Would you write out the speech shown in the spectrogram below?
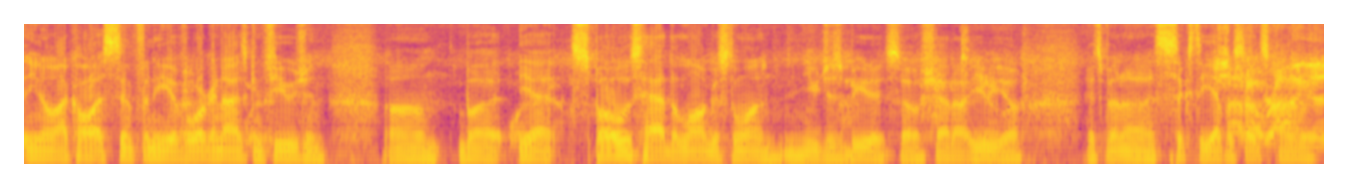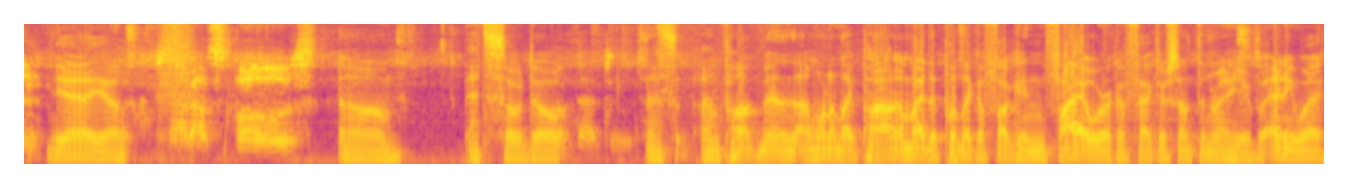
you know, I call it symphony of organized confusion. Um, but yeah, Spose had the longest one, and you just beat it. So shout out you, yo. It's been a 60 episodes coming. Yeah, yo. shout out Spose Um, That's so dope. That. That's I'm pumped, man. I want to like pop. I might have to put like a fucking firework effect or something right here. But anyway,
